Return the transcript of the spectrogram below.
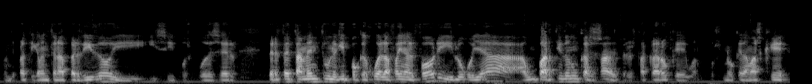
Donde prácticamente no ha perdido y, sí, pues puede ser perfectamente un equipo que juegue la Final Four y luego ya a un partido nunca se sabe, pero está claro que, bueno, pues no queda más que,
